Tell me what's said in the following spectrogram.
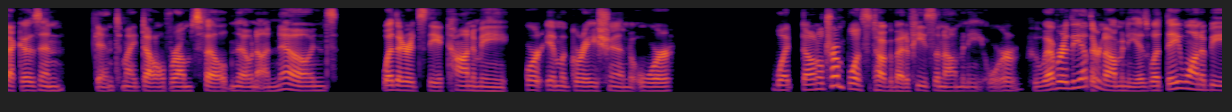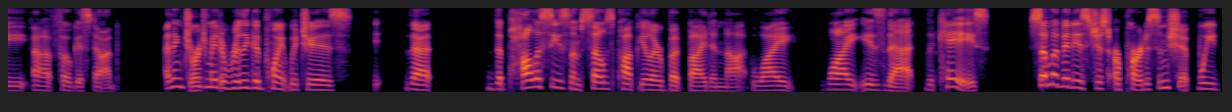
That goes in again to my Donald Rumsfeld known unknowns, whether it's the economy or immigration or what Donald Trump wants to talk about if he's the nominee or whoever the other nominee is, what they want to be uh, focused on. I think George made a really good point, which is that the policies themselves popular, but Biden not. Why? Why is that the case? Some of it is just our partisanship. We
